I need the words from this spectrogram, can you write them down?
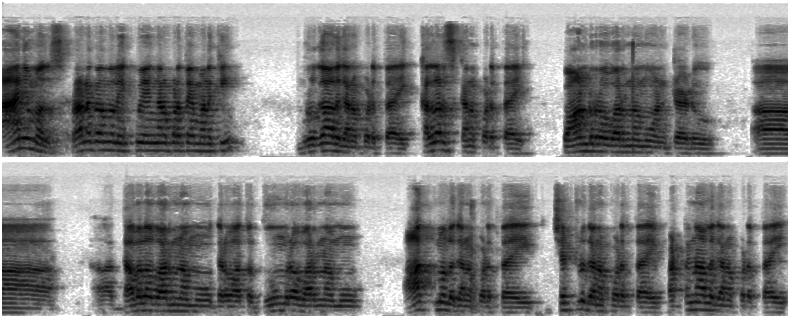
యానిమల్స్ ప్రాణగ్రంథాలు ఎక్కువ ఏం కనపడతాయి మనకి? మృగాలు కనపడతాయి కలర్స్ కనపడతాయి. పాండుర వర్ణము అంటాడు ఆ ఆ, ధవల వర్ణము తర్వాత ధూమ్ర వర్ణము ఆత్మలు కనపడతాయి చెట్లు కనపడతాయి పట్టణాలు కనపడతాయి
